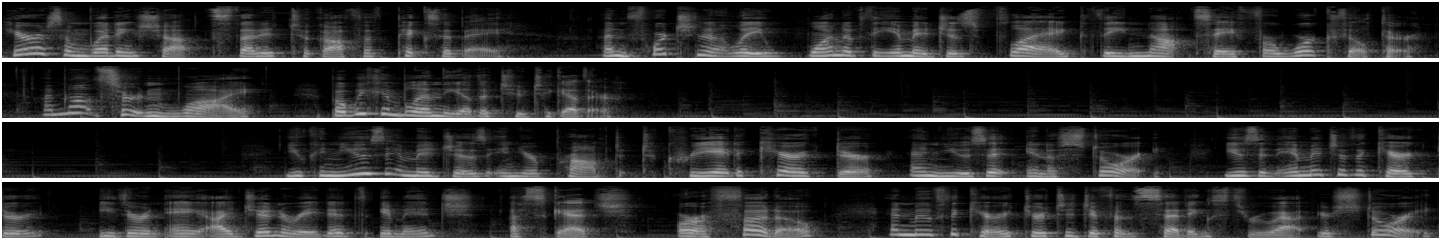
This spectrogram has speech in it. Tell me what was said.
Here are some wedding shots that I took off of Pixabay. Unfortunately, one of the images flagged the not safe for work filter. I'm not certain why, but we can blend the other two together. You can use images in your prompt to create a character and use it in a story. Use an image of the character, either an AI generated image, a sketch, or a photo, and move the character to different settings throughout your story.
